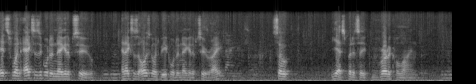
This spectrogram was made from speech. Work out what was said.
It's when x is equal to negative 2, Mhm. and x is always going to be equal to negative 2, right? So, yes, but it's a vertical line. Mhm.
